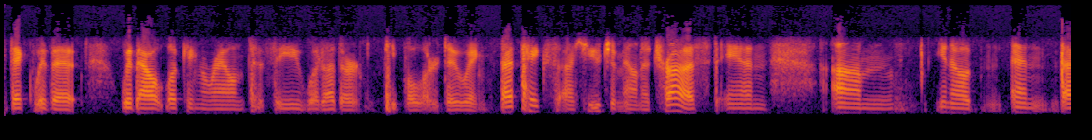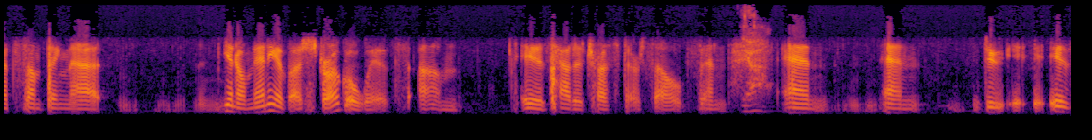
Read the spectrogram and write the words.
stick with it without looking around to see what other people are doing that takes a huge amount of trust and um, you know and that's something that you know many of us struggle with um, is how to trust ourselves and Yeah. and and do is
